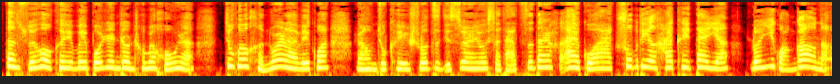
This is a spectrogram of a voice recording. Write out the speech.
但随后可以微博认证成为红人，就会有很多人来围观，然后你就可以说自己虽然有小瑕疵，但是很爱国啊，说不定还可以代言轮椅广告呢。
